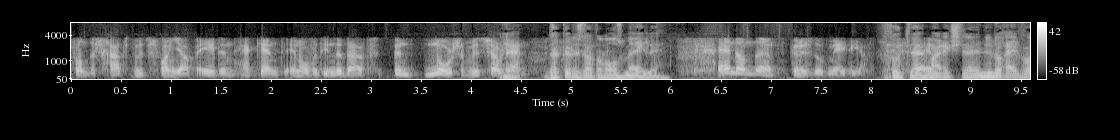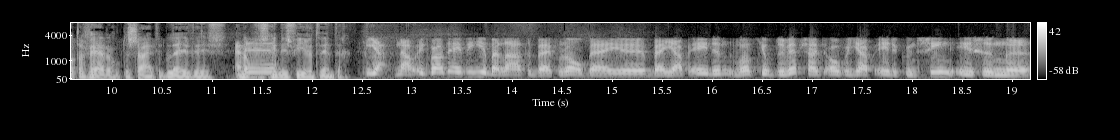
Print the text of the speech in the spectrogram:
van de schaatsmuts van Jaap Eden herkent en of het inderdaad een Noorse muts zou zijn. Ja, daar kunnen ze dat aan ons mailen. En dan uh, kunnen ze dat media. Goed, uh, maar ik nu nog even wat er verder op de site te beleven is. En op uh, Geschiedenis 24. Ja, nou, ik wou het even hierbij laten, bij, vooral bij, bij Jaap Eden. Wat je op de website over Jaap Eden kunt zien... is een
